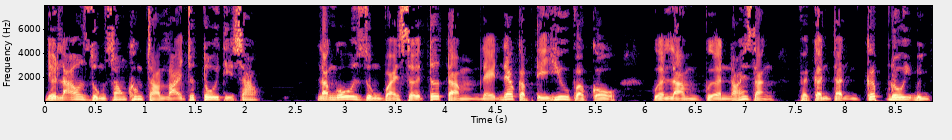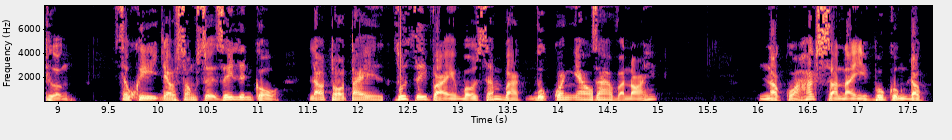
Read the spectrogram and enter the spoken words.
Nhớ lão dùng xong không trả lại cho tôi thì sao? Lão ngũ dùng vài sợi tơ tằm Để đeo cặp tỷ hưu vào cổ Vừa làm vừa nói rằng Phải cẩn thận cấp đôi bình thường. Sau khi đeo xong sợi dây lên cổ Lão thò tay rút dây vải màu xám bạc Buộc quanh eo ra và nói Nọc quả hắc xà này vô cùng độc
